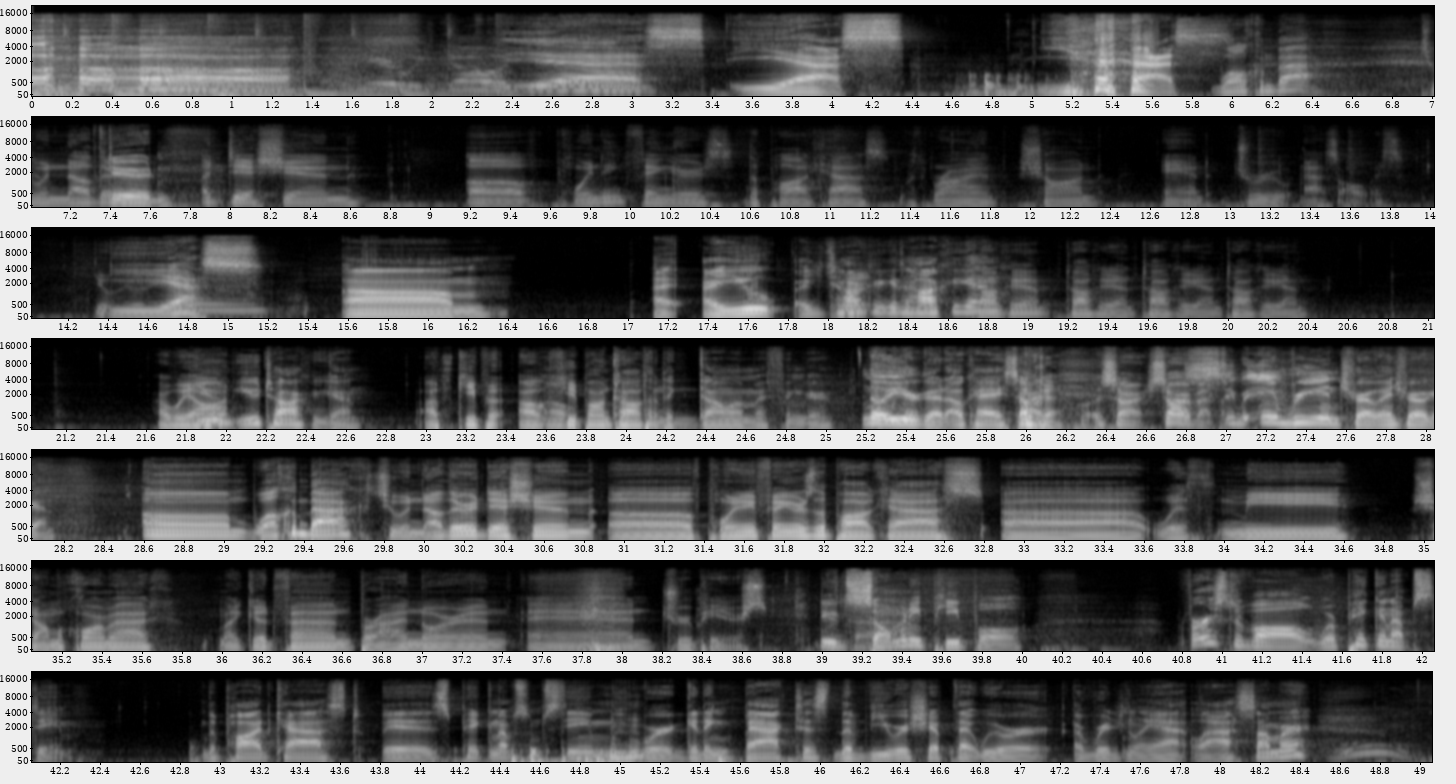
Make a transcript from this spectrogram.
Oh, Here we go again. yes. Yes. Yes. Welcome back to another Dude. edition of Pointing Fingers, the podcast with Ryan, Sean, and Drew, as always. yes. Um I, are you are you talking talk again? Talk again. Talk again. Talk again. Talk again. Are we you, on? you talk again. I'll keep it. I'll Oh, keep on I put talking. the gum on my finger. No, you're good. Okay, sorry. Okay. Sorry. Sorry about that. S- Re-intro, intro again. Um, welcome back to another edition of Pointing Fingers, the podcast, uh, with me, Sean McCormack, my good friend Brian Norton, and Drew Peters. Dude, so many people. First of all, we're picking up steam. The podcast is picking up some steam. We're getting back to the viewership that we were originally at last summer.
